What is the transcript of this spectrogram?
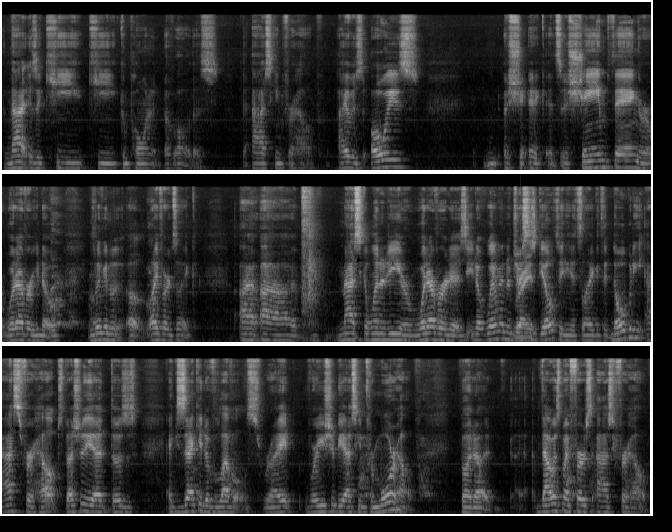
And that is a key, key component of all of this the asking for help. I was always a sh- it's a shame thing or whatever, you know, living a life where it's like uh, uh, masculinity or whatever it is. You know, women are just right. as guilty. It's like nobody asks for help, especially at those executive levels, right? Where you should be asking for more help. But uh, that was my first ask for help,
